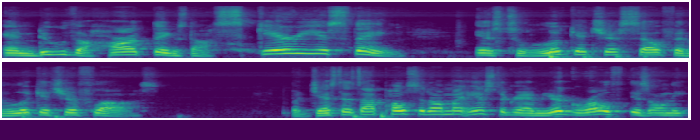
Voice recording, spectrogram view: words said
and do the hard things. The scariest thing is to look at yourself and look at your flaws. But just as I posted on my Instagram, your growth is on the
